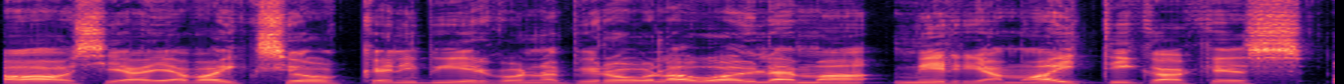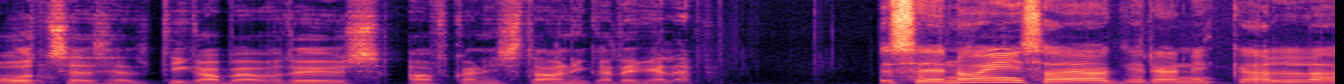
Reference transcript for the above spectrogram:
Aasia ja Vaikse ookeani piirkonna büroo lauaülema Mirjam Aitiga, kes otseselt igapäevatöös Afganistaniga tegeleb see naisajakirjanikel äh,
